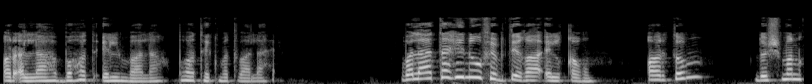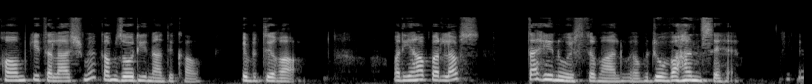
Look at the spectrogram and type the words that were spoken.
اور اللہ بہت علم والا، بہت حکمت والا ہے۔ ولا ابتغاء القوم، اور تم دشمن قوم کی تلاش میں کمزوری نہ دکھاؤ۔ ابتغا اور یہاں پر لفظ تہینو استعمال ہوا جو وہن سے ہے۔ ٹھیک ہے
